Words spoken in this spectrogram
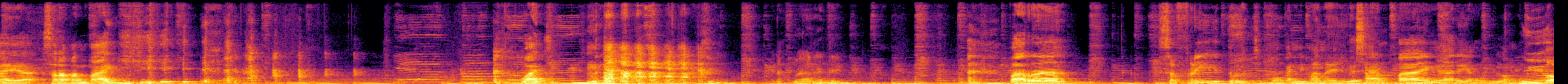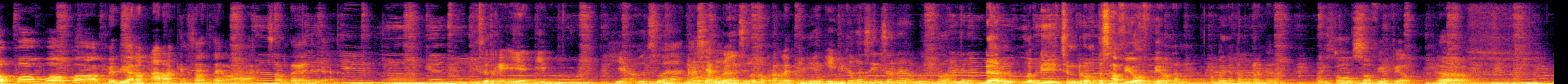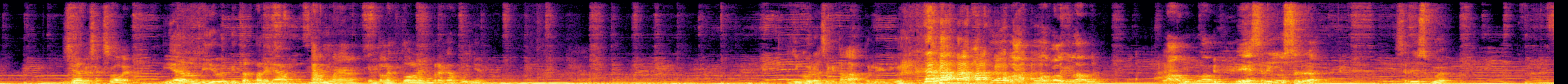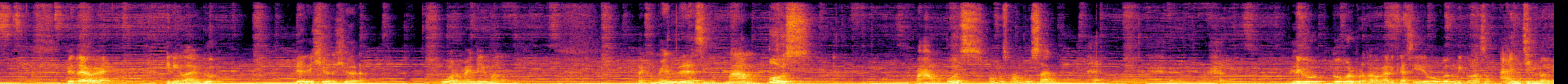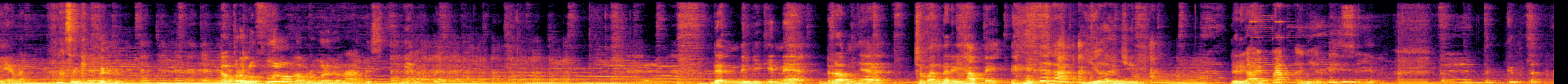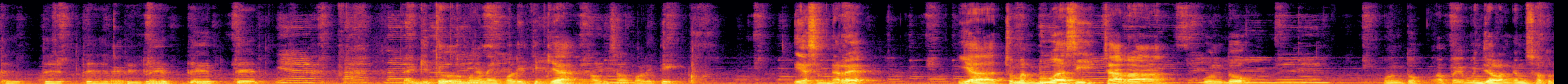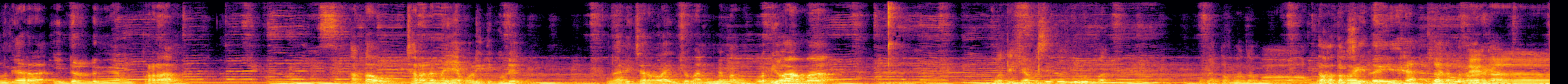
kayak sarapan pagi. Wajib. enak banget ya Parah. Sefree itu loh, cipokan di mana juga santai, nggak ada yang bilang, iya apa apa apa, apa diarak-arakin santai lah, santai aja. Di sana kayak ya ya, ya lah kasihan Hmm. banget sih lo nggak pernah lihat gini kayak gitu nggak sih di sana dan lebih cenderung ke saviofil kan kebanyakan mereka untuk Sofiofil ya, Sofia ya, seksual ya iya lebih lebih tertariknya karena intelektual yang mereka punya ini gue rasa kita laku deh gue laku laku apalagi lau lau lau eh serius sudah serius gue btw ini lagu dari Sure Sure Warm Animal. Rekomendasi mampus. Mampus mampus mampusan ini gue gue baru pertama kali kasih sama bang Niko langsung anjing bang ini enak. Langsung gitu. Nggak perlu full nggak perlu bener habis. Ini enak banget. dan dibikinnya drumnya cuman dari HP iya anjing. Dari iPad aja kayak gitu mengenai politik ya. Kalau misal politik ya sebenarnya ya cuman dua sih cara untuk untuk apa ya menjalankan suatu negara either dengan perang atau cara damainya ya politik udah. Nggak ada cara lain cuman memang lebih lama. Buat siapa sih gue lupa bukan tokoh-tokoh tokoh-tokoh itu ya Dia tokoh-tokoh kayak, mereka. eh,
